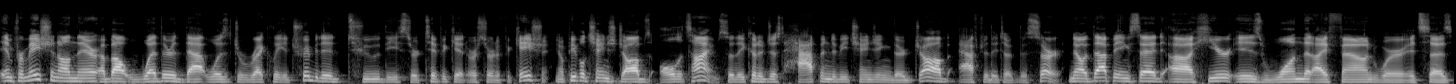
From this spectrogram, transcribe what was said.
information on there about whether that was directly attributed to the certificate or certification. You know, people change jobs all the time, so they could have just happened to be changing their job after they took the cert. Now, with that being said, uh, here is one that I found where it says,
